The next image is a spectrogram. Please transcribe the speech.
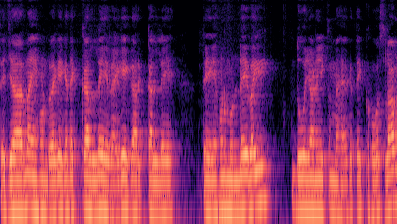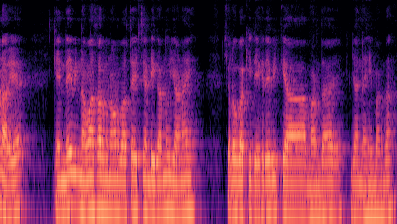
ਤੇ ਯਾਰ ਨਾਲ ਹੀ ਹੁਣ ਰਹਿ ਗਏ, ਕਹਿੰਦੇ ਕੱਲੇ ਰਹਿ ਗਏ ਘਰ ਕੱਲੇ ਤੇ ਹੁਣ ਮੁੰਡੇ ਬਾਈ ਦੋ ਜਾਣੇ, ਇੱਕ ਮਹਿਕ ਤੇ ਇੱਕ ਹੋਰ ਸਲਾਹ ਬਣਾ ਰਹੇ ਆ। ਕਹਿੰਦੇ ਵੀ ਨਵਾਂ ਸਾਲ ਮਨਾਉਣ ਵਾਸਤੇ ਚੰਡੀਗੜ੍ਹ ਨੂੰ ਜਾਣਾ ਏ। ਚਲੋ ਬਾਕੀ ਦੇਖਦੇ ਵੀ ਕਿਆ ਬਣਦਾ ਏ ਜਾਂ ਨਹੀਂ ਬਣਦਾ।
